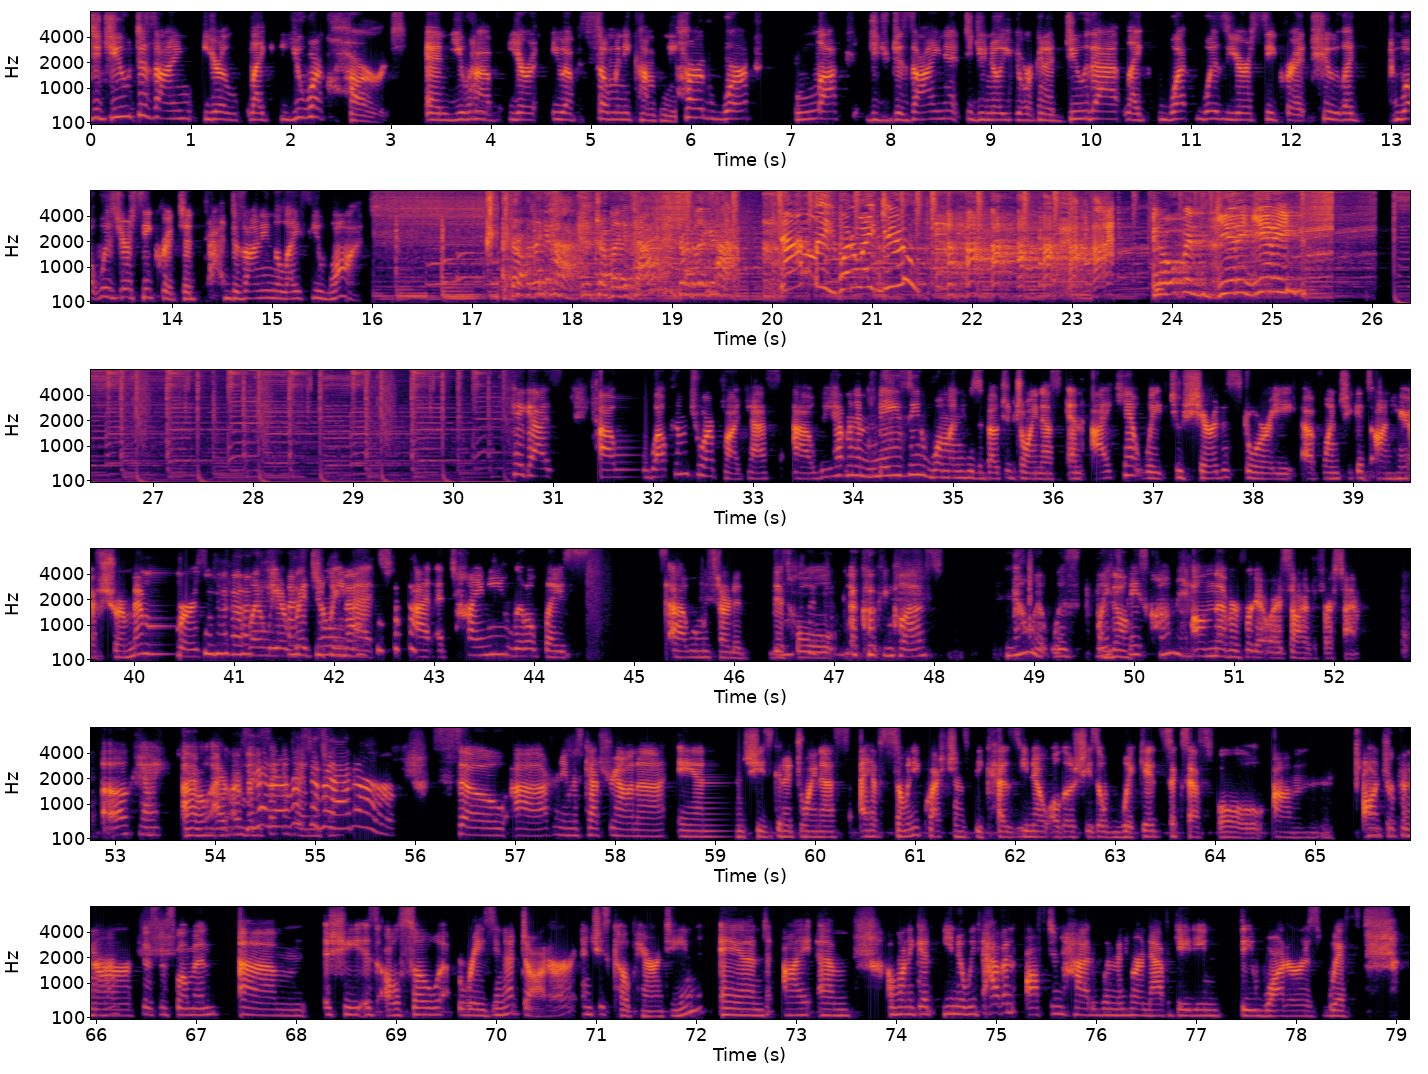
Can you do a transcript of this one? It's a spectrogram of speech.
Did you design your like you work hard and you mm-hmm. have your you have so many companies hard work luck did you design it did you know you were going to do that like what was your secret to like what was your secret to designing the life you want Drop it like it's hot. Drop it like it's hot. Drop it like it's hot. Natalie, what do I do? I hope it's giddy giddy. Hey guys uh, welcome to our podcast uh, we have an amazing woman who's about to join us and i can't wait to share the story of when she gets on here if she remembers when we originally met at a tiny little place uh, when we started this whole a cooking class. no it was white No. space comment I'll never forget where I saw her the first time. Okay I, I remember the second time as when I she- had her. So uh, her name is Catriona, and she's going to join us. I have so many questions because you know, although she's a wicked successful um, entrepreneur, businesswoman. um, she is also raising a daughter, and she's co-parenting. And I am, I want to get, you know, we haven't often had women who are navigating the waters with,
